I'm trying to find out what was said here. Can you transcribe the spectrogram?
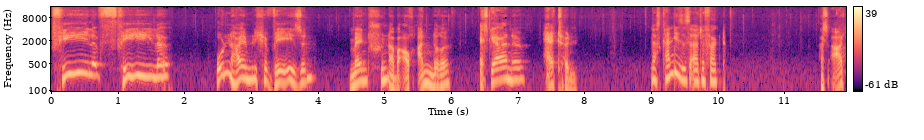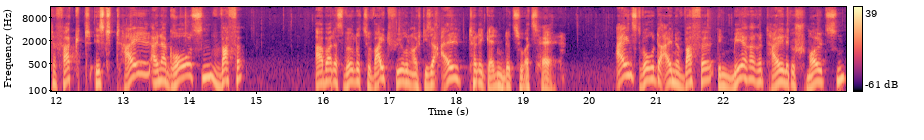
viele, viele unheimliche Wesen, Menschen, aber auch andere, es gerne hätten. Was kann dieses Artefakt? Das Artefakt ist Teil einer großen Waffe, aber das würde zu weit führen, euch diese alte Legende zu erzählen. Einst wurde eine Waffe in mehrere Teile geschmolzen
